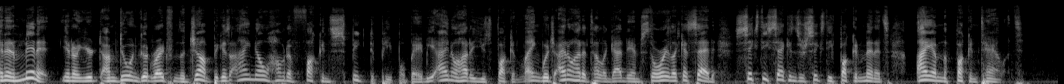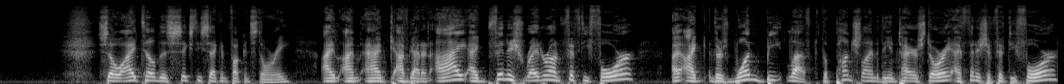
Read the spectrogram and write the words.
And in a minute, you know, you're, I'm doing good right from the jump because I know how to fucking speak to people, baby. I know how to use fucking language. I know how to tell a goddamn story. Like I said, 60 seconds or 60 fucking minutes, I am the fucking talent. So I tell this 60 second fucking story. I, I'm, I've got an eye. I finish right around 54. I, I there's one beat left. The punchline of the entire story. I finish at 54,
